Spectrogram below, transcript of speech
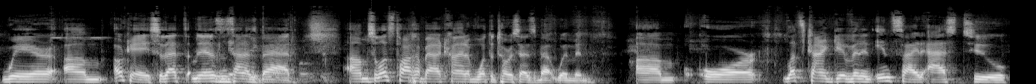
where um, okay, so that, I mean, that doesn't sound as bad. Um, so let's talk about kind of what the Torah says about women, um, or let's kind of give it an insight as to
